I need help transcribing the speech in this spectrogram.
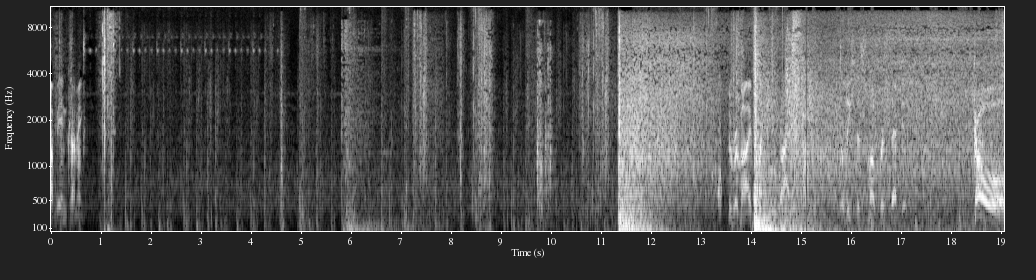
Airdrop incoming. The revived flight will arrive. Release the smoke perspective. Goal!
